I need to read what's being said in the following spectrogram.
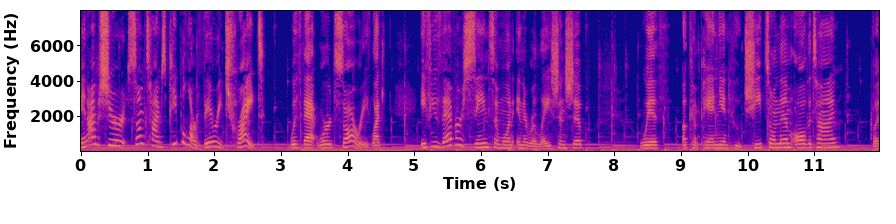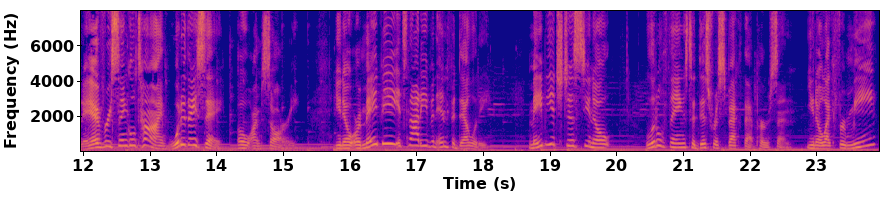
And I'm sure sometimes people are very trite with that word sorry. Like, if you've ever seen someone in a relationship with a companion who cheats on them all the time, but every single time, what do they say? Oh, I'm sorry. You know, or maybe it's not even infidelity. Maybe it's just, you know, little things to disrespect that person. You know, like for me,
